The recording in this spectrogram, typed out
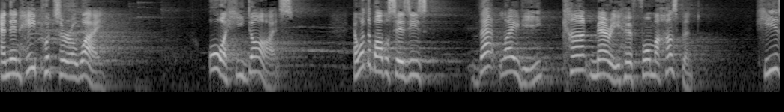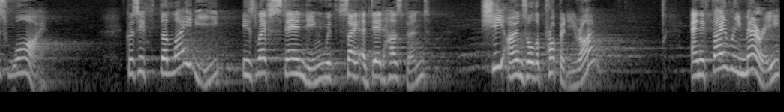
And then he puts her away. or he dies. And what the Bible says is that lady can't marry her former husband. Here's why. Because if the lady is left standing with, say, a dead husband, she owns all the property, right? And if they remarry,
